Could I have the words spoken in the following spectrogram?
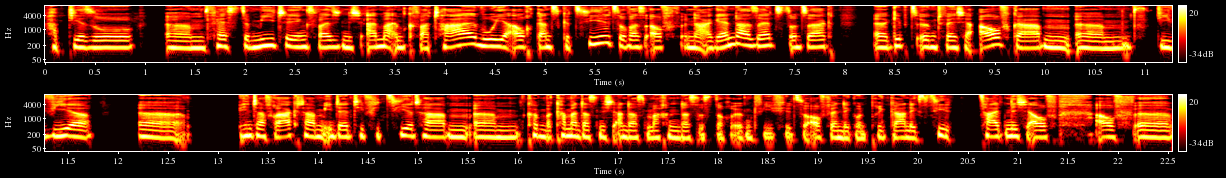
habt ihr so ähm, feste Meetings, weiß ich nicht, einmal im Quartal, wo ihr auch ganz gezielt sowas auf eine Agenda setzt und sagt, äh, gibt es irgendwelche Aufgaben, ähm, die wir äh, hinterfragt haben, identifiziert haben, ähm, kann, kann man das nicht anders machen? Das ist doch irgendwie viel zu aufwendig und bringt gar nichts. Ziel, zahlt nicht auf, auf äh,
